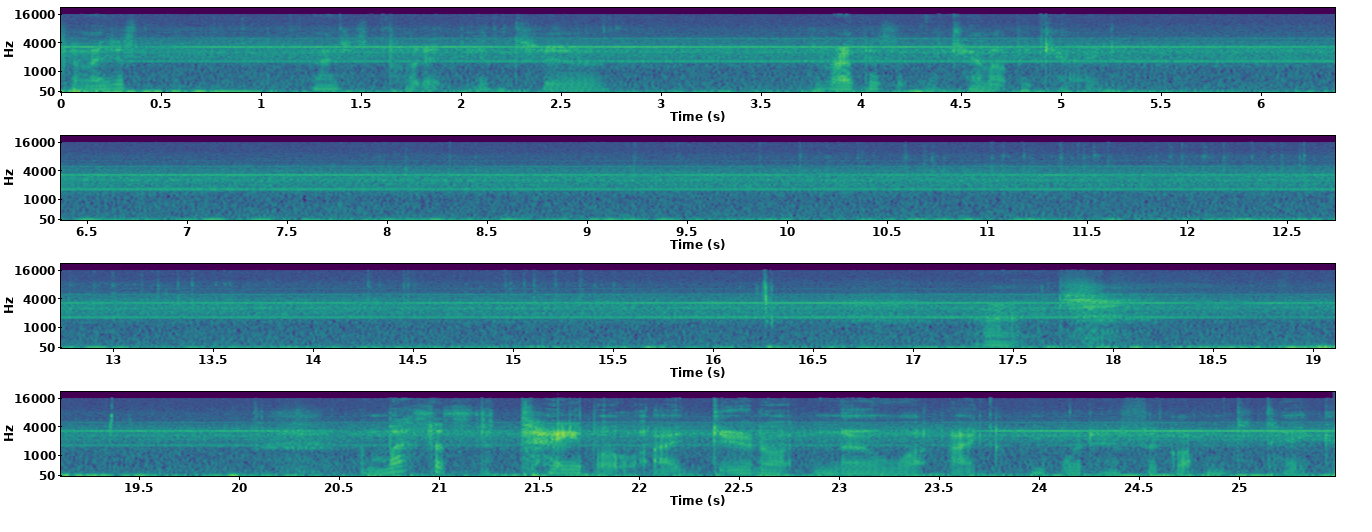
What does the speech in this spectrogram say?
Can I just, can I just put it into, the rug is, it cannot be carried. Alright. Unless it's the table, I do not know what I would have forgotten to take.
